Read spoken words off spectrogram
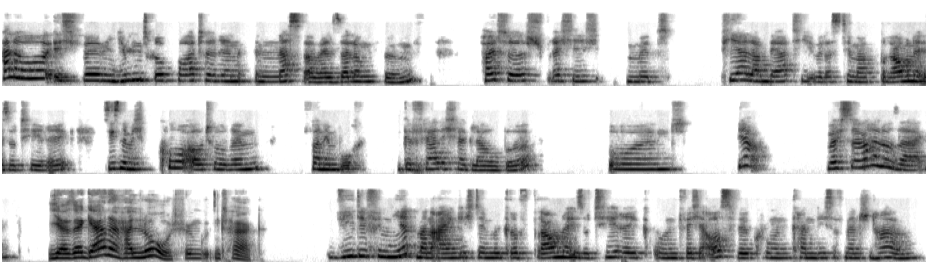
Hallo, ich bin Jugendreporterin in NASPA bei Salon 5. Heute spreche ich mit Pia Lamberti über das Thema braune Esoterik. Sie ist nämlich Co-Autorin von dem Buch Gefährlicher Glaube. Und ja, möchtest du einmal Hallo sagen? Ja, sehr gerne. Hallo, schönen guten Tag. Wie definiert man eigentlich den Begriff braune Esoterik und welche Auswirkungen kann dies auf Menschen haben?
